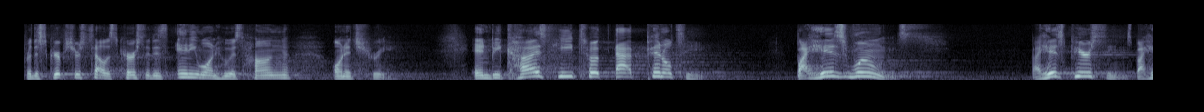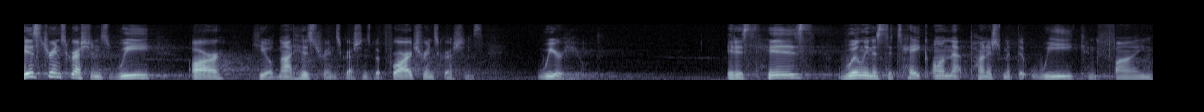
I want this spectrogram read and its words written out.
For the scriptures tell us, cursed is anyone who is hung on a tree. And because he took that penalty by his wounds, by his piercings, by his transgressions, we are healed. Not his transgressions, but for our transgressions, we are healed. It is his willingness to take on that punishment that we can find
